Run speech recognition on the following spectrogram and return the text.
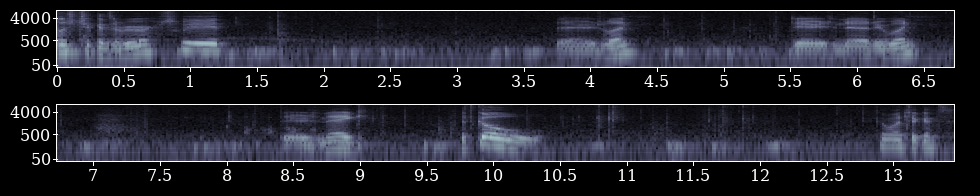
Oh, there's chickens everywhere. Sweet. There's one. There's another one. There's an egg. Let's go. Come on, chickens.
